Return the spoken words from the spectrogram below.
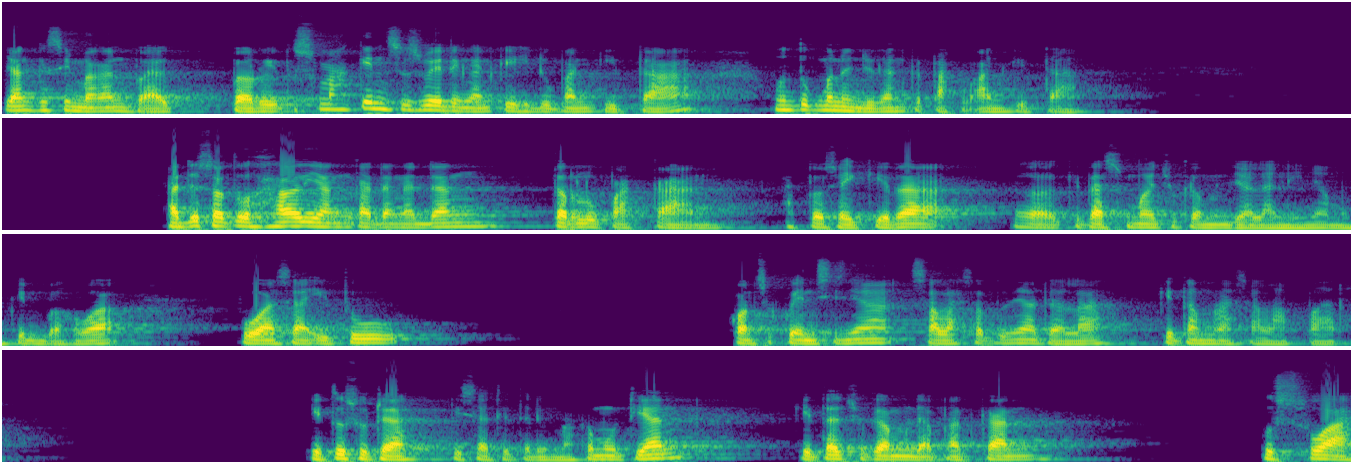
yang keseimbangan baru itu semakin sesuai dengan kehidupan kita, untuk menunjukkan ketakwaan kita. Ada satu hal yang kadang-kadang terlupakan atau saya kira eh, kita semua juga menjalaninya mungkin bahwa puasa itu konsekuensinya salah satunya adalah kita merasa lapar. Itu sudah bisa diterima. Kemudian kita juga mendapatkan uswah,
